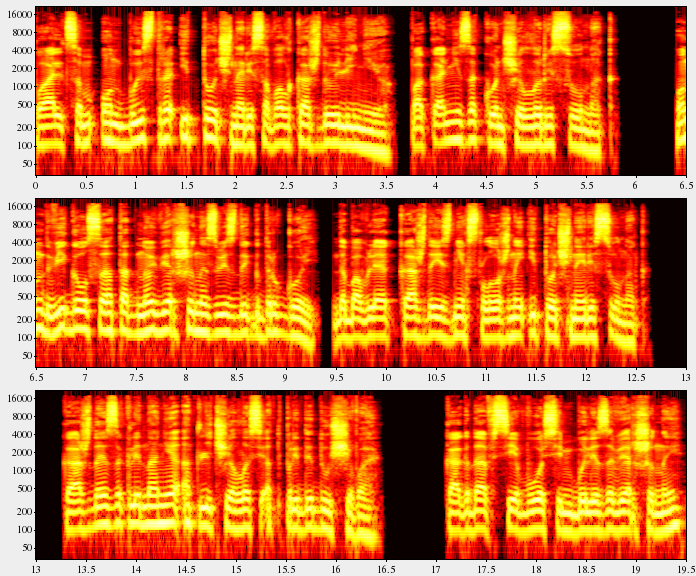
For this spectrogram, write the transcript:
Пальцем он быстро и точно рисовал каждую линию, пока не закончил рисунок. Он двигался от одной вершины звезды к другой, добавляя к каждой из них сложный и точный рисунок. Каждое заклинание отличалось от предыдущего. Когда все восемь были завершены,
